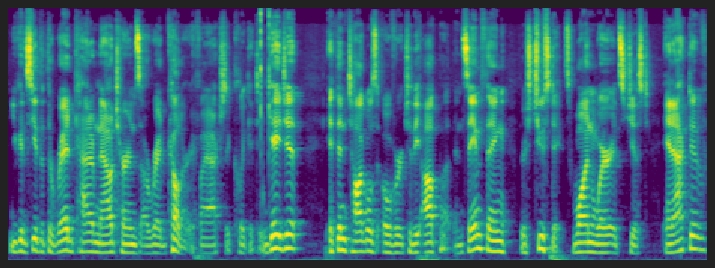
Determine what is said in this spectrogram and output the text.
You can see that the red kind of now turns a red color. If I actually click it to engage it, it then toggles over to the off button. And same thing, there's two states, one where it's just inactive,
